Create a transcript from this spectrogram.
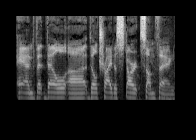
and that they'll uh, they'll try to start something.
